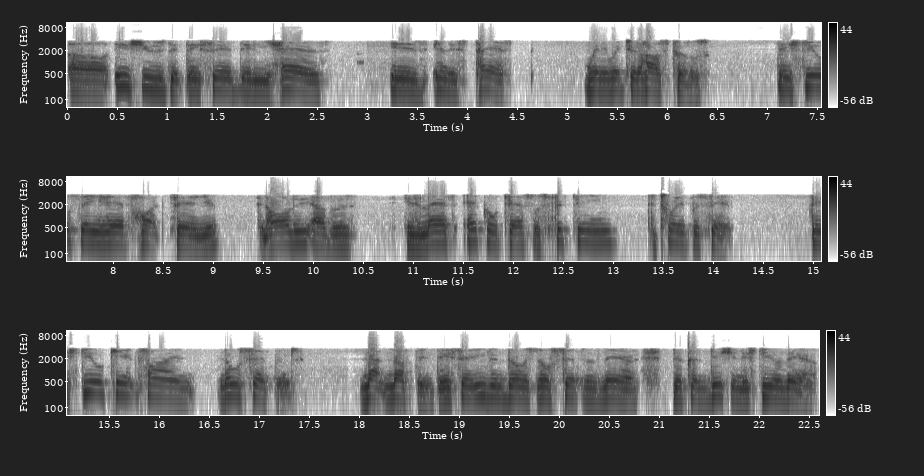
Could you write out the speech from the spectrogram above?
uh, issues that they said that he has is in his past when he went to the hospitals. They still say he has heart failure and all the others. His last echo test was 15 to 20 percent. They still can't find no symptoms, not nothing. They say even though there's no symptoms there, the condition is still there.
